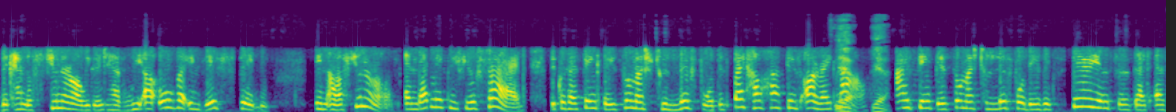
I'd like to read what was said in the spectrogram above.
the kind of funeral we're going to have. We are over investing in our funerals. And that makes me feel sad because I think there's so much to live for, despite how hard things are right yeah, now. Yeah. I think there's so much to live for. There's experiences that as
